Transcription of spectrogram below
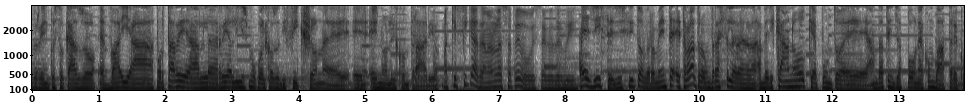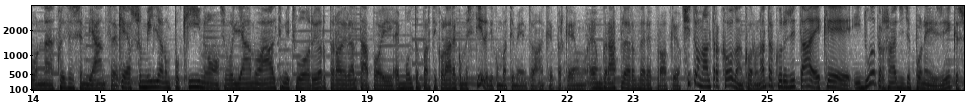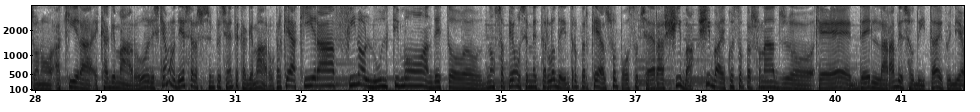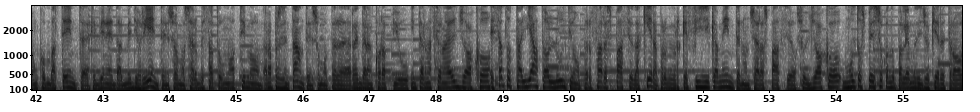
perché in questo caso eh, vai a portare al realismo qualcosa di fiction e, e- e non il contrario. Ma che figata, non la sapevo questa cosa qui. Eh, Esiste, è esistito veramente e tra l'altro è un wrestler americano che appunto è andato in Giappone a combattere con queste sembianze che assomigliano un pochino, se vogliamo, a Ultimate Warrior, però in realtà poi è molto particolare come stile di combattimento anche perché è un, è un grappler vero e proprio. Cito un'altra cosa ancora, un'altra curiosità è che i due personaggi giapponesi che sono Akira e Kagemaru rischiavano di essere semplicemente Kagemaru perché Akira fino all'ultimo hanno detto non sappiamo se metterlo dentro perché al suo posto c'era Shiba. Shiba è questo personaggio che è dell'Arabia Saudita e quindi è un combattente che viene dal Medio Oriente, insomma sarebbe stato un ottimo rappresentante insomma per rendere ancora più internazionale il gioco. È stato tagliato all'ultimo per fare spazio da Akira proprio perché fisicamente non c'era spazio sul gioco. Molto spesso quando parliamo di giochi retro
